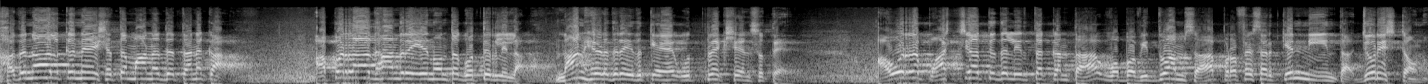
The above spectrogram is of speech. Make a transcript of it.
ಹದಿನಾಲ್ಕನೇ ಶತಮಾನದ ತನಕ ಅಪರಾಧ ಅಂದರೆ ಏನು ಅಂತ ಗೊತ್ತಿರಲಿಲ್ಲ. ನಾನು ಹೇಳಿದ್ರೆ ಇದಕ್ಕೆ ಉತ್ಪ್ರೇಕ್ಷೆ ಅನಿಸುತ್ತೆ. ಅವರ ಪಾಶ್ಚಾತ್ಯದಲ್ಲಿ ಇರ್ತಕ್ಕಂಥ ಒಬ್ಬ ವಿದ್ವಾಂಸ ಪ್ರೊಫೆಸರ್ ಕೆನ್ನಿ ಅಂತ, ಜೂರಿಸ್ಟ್ ಅವನು.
